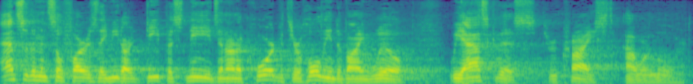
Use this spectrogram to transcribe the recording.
Answer them insofar as they meet our deepest needs and are in accord with your holy and divine will. We ask this through Christ our Lord.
